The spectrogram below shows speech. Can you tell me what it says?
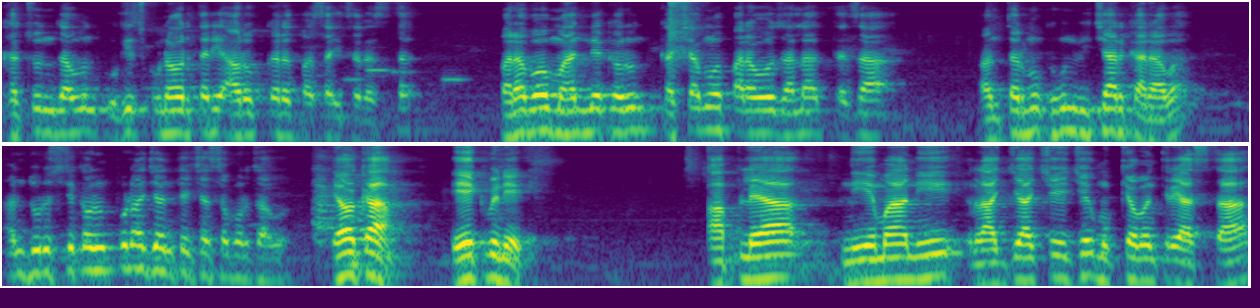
खचून जाऊन उगीच कुणावर तरी आरोप करत बसायचं नसतं. पराभव मान्य करून कशामुळे पराभव झाला त्याचा अंतर्मुख होऊन विचार करावा आणि दुरुस्ती करून पुन्हा जनतेच्या समोर जावं. तेव्हा का? एक मिनिट. आपल्या नियमाने राज्याचे जे मुख्यमंत्री असतात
